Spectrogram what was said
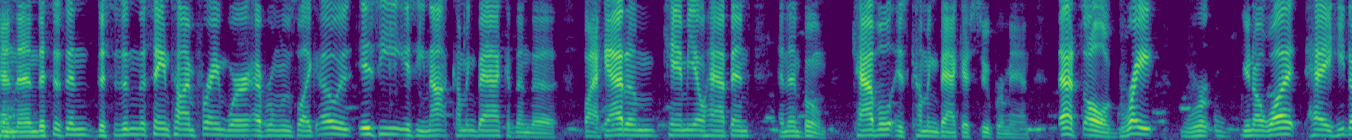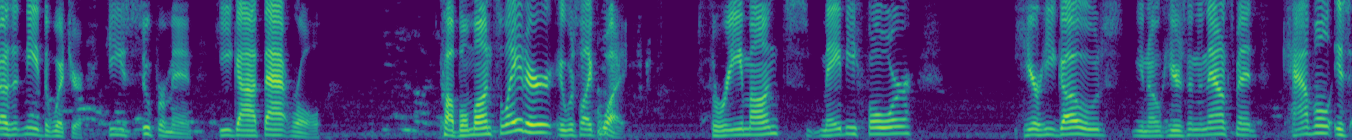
and then this is in this is in the same time frame where everyone was like oh is he is he not coming back? And then the black adam cameo happened and then boom cavill is coming back as superman. That's all great. We're, you know what? Hey he doesn't need the witcher. He's superman. He got that role. Couple months later it was like what? Three months, maybe four. Here he goes. You know, here's an announcement. Cavill is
